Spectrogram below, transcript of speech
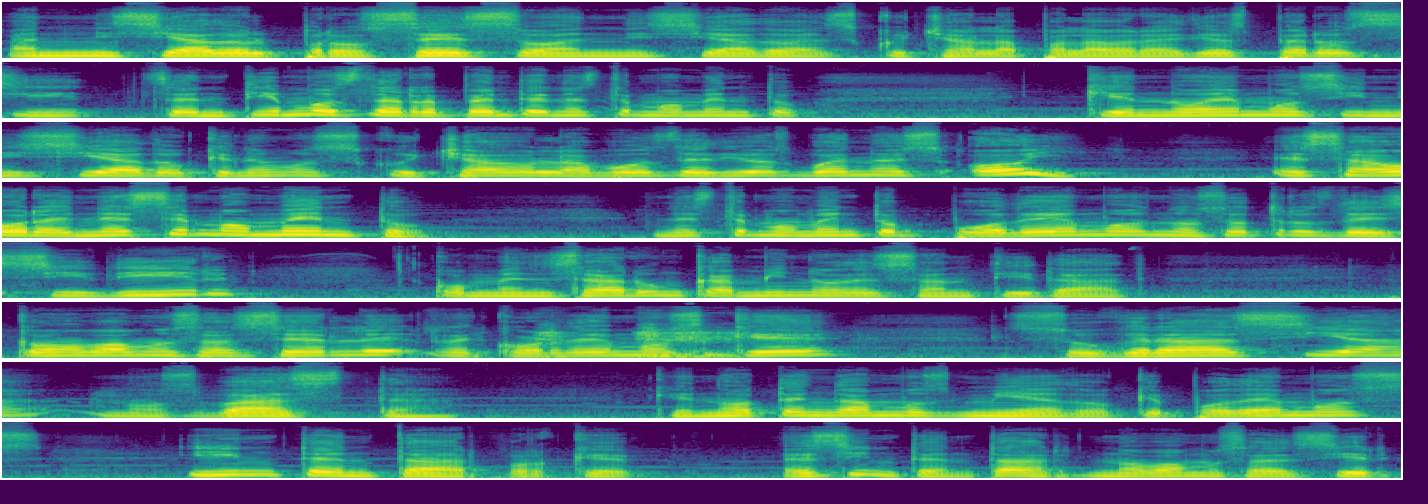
han iniciado el proceso, han iniciado a escuchar la palabra de Dios, pero si sentimos de repente en este momento que no hemos iniciado, que no hemos escuchado la voz de Dios, bueno, es hoy, es ahora, en ese momento en este momento podemos nosotros decidir comenzar un camino de santidad. ¿Cómo vamos a hacerle? Recordemos que su gracia nos basta, que no tengamos miedo, que podemos intentar, porque es intentar, no vamos a decir,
